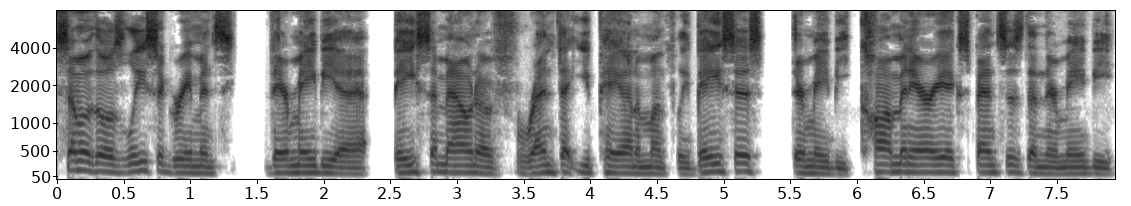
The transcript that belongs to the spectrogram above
Some of those lease agreements, there may be a base amount of rent that you pay on a monthly basis. There may be common area expenses. Then there may be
